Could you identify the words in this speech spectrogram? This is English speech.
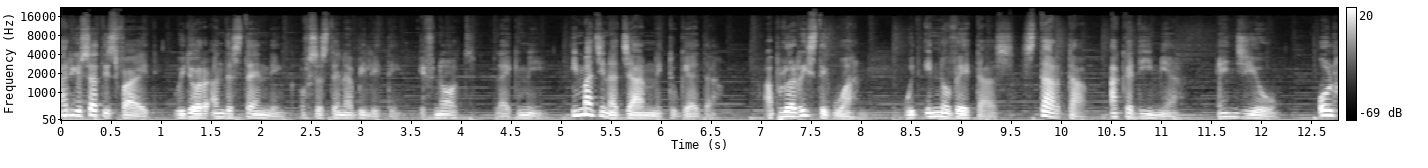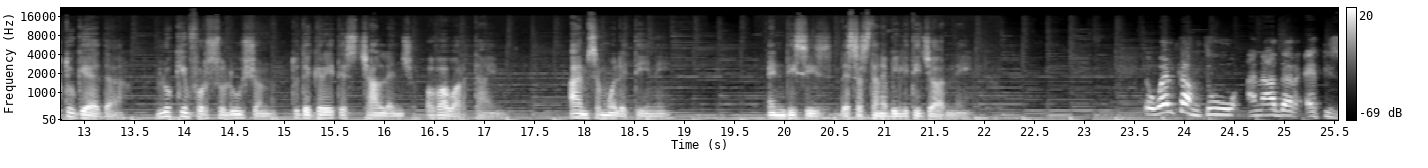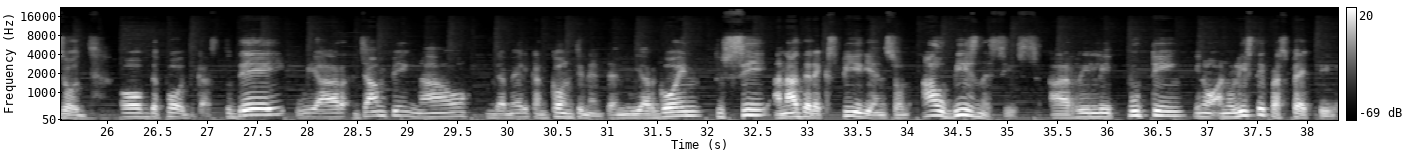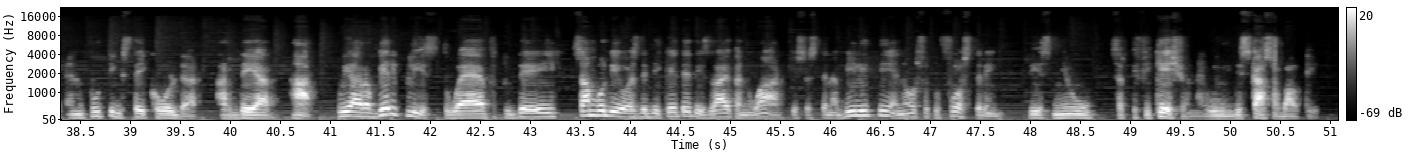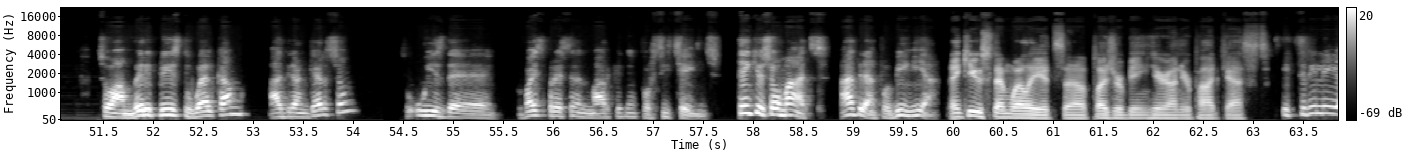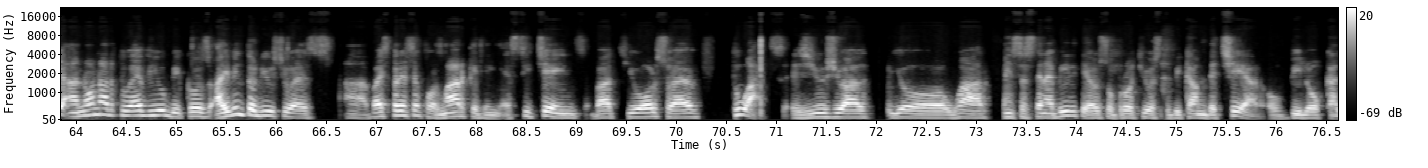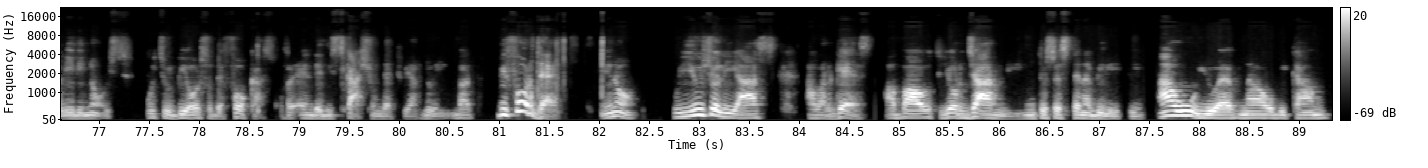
Are you satisfied with your understanding of sustainability? If not, like me, imagine a journey together, a pluralistic one with innovators, startup, academia, NGO, all together looking for solution to the greatest challenge of our time. I'm Samuele Tini, and this is the Sustainability Journey. So, welcome to another episode of the podcast. Today, we are jumping now in the American continent and we are going to see another experience on how businesses are really putting, you know, an holistic perspective and putting stakeholder at their heart. We are very pleased to have today somebody who has dedicated his life and work to sustainability and also to fostering this new certification, and we will discuss about it. So I'm very pleased to welcome Adrian Gershom, who is the Vice President Marketing for Sea Change. Thank you so much, Adrian, for being here. Thank you, Samuele. It's a pleasure being here on your podcast. It's really an honor to have you because I've introduced you as uh, Vice President for Marketing at Sea Change, but you also have two hats. As usual, your work in sustainability also brought you to become the chair of B Local Illinois, which will be also the focus of, and the discussion that we are doing. But before that, you know, we usually ask our guests about your journey into sustainability, how you have now become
